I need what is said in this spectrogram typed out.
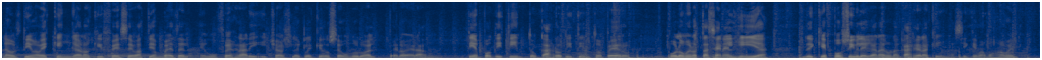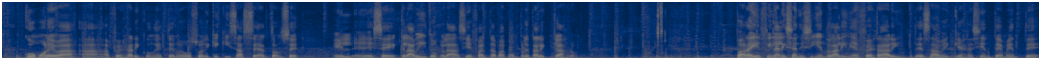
la última vez quien ganó aquí fue Sebastián Vettel en un Ferrari y Charles Leclerc quedó segundo lugar, pero eran tiempos distintos, carros distintos, pero por lo menos está esa energía de que es posible ganar una carrera aquí, así que vamos a ver cómo le va a, a Ferrari con este nuevo suelo y que quizás sea entonces ese clavito que le hacía falta para completar el carro. Para ir finalizando y siguiendo la línea de Ferrari, ustedes saben que recientemente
